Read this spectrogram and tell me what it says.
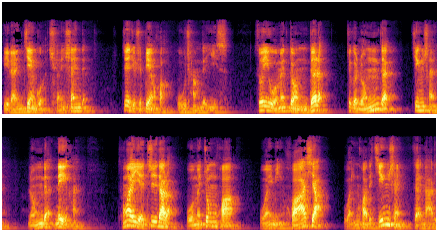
给人见过全身的，这就是变化无常的意思。所以我们懂得了这个龙的精神、龙的内涵，从而也知道了我们中华文明、华夏文化的精神在哪里。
